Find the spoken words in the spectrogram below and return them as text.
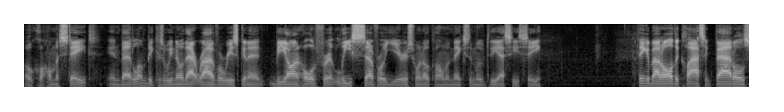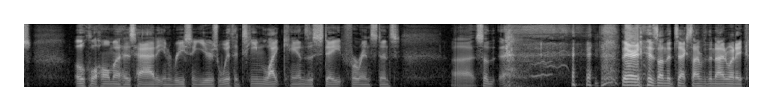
Oklahoma State in Bedlam, because we know that rivalry is going to be on hold for at least several years when Oklahoma makes the move to the SEC. Think about all the classic battles Oklahoma has had in recent years with a team like Kansas State, for instance. Uh, so there it is on the text line for the 918.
